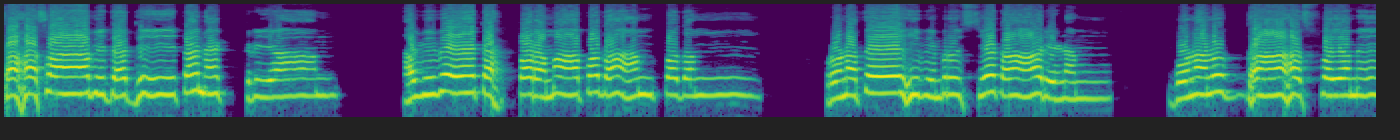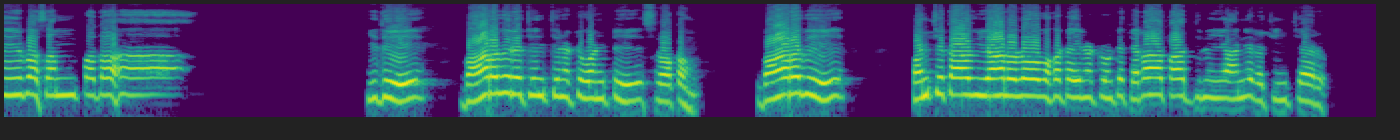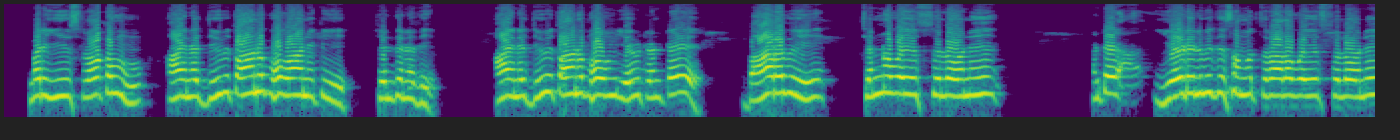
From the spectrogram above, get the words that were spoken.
సహసా విదధీతన క్రియాం అవివేక పరమాపదాం పదం వృణతే హి విమృశ్య కారిణం గుణలుబ్ధా స్వయమేవ సంపద. ఇది భారవి రచించినటువంటి శ్లోకం. భారవి పంచకావ్యాలలో ఒకటైనటువంటి కిరాతార్జునీయాన్ని రచించారు. మరి ఈ శ్లోకం ఆయన జీవితానుభవానికి చెందినది. ఆయన జీవితానుభవం ఏమిటంటే భారవి చిన్న వయస్సులోనే అంటే ఏడెనిమిది సంవత్సరాల వయస్సులోనే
